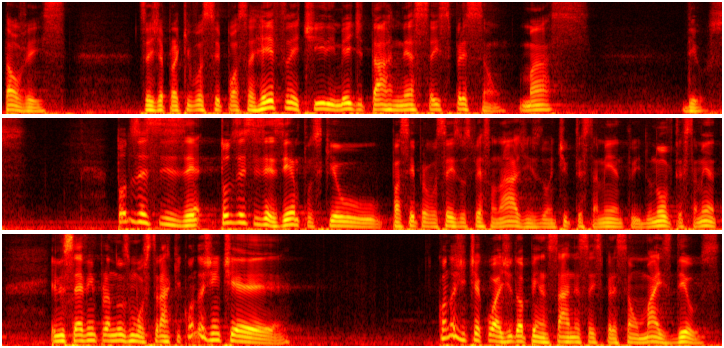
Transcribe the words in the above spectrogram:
talvez, seja para que você possa refletir e meditar nessa expressão, mas Deus. Todos esses, todos esses exemplos que eu passei para vocês dos personagens do Antigo Testamento e do Novo Testamento, eles servem para nos mostrar que quando a gente é quando a gente é coagido a pensar nessa expressão mais Deus,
